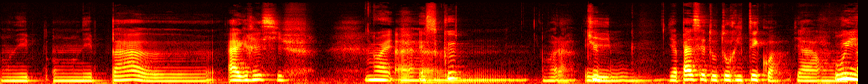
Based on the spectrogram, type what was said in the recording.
on n'est on pas agressif. Ouais. Est-ce que voilà. Il n'y a pas cette autorité, quoi. Y a, oui,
